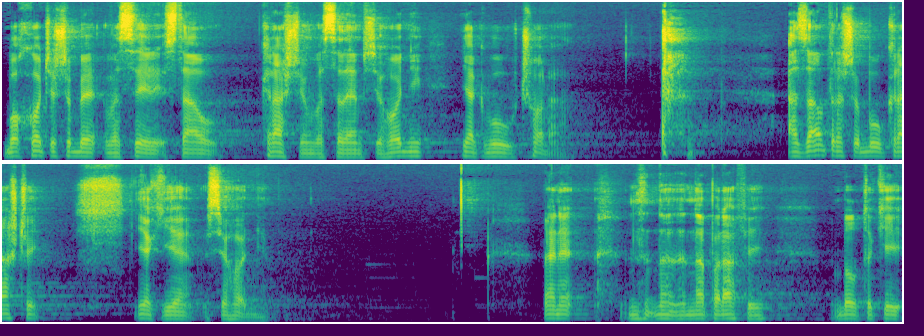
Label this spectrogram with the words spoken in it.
Бог хоче, щоб Василь став кращим Василем сьогодні, як був вчора. А завтра, щоб був кращий, як є сьогодні. У мене на, на парафії був такий,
